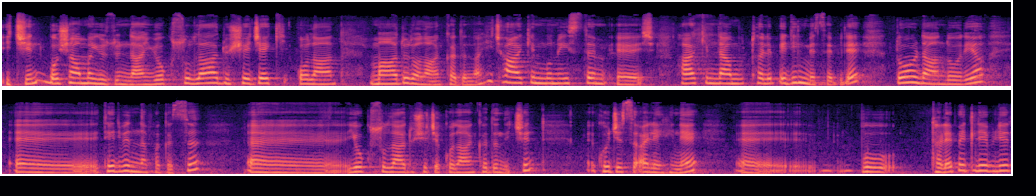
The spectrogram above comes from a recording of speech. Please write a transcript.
için boşanma yüzünden yoksulluğa düşecek olan mağdur olan kadına hiç hakim bunu istem e, hakimden bu talep edilmese bile doğrudan doğruya e, tedbir nafakası e, yoksulluğa düşecek olan kadın için e, kocası aleyhine e, bu talep edilebilir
